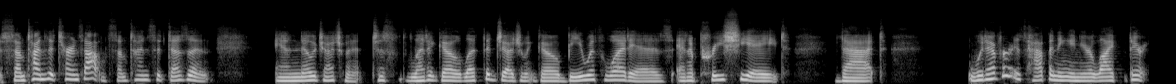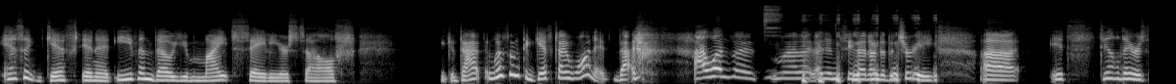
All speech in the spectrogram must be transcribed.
sometimes it turns out sometimes it doesn't. And no judgment. Just let it go. Let the judgment go. Be with what is and appreciate that whatever is happening in your life, there is a gift in it, even though you might say to yourself, that wasn't the gift I wanted. That I wasn't, I didn't see that under the tree. Uh, it's still there's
